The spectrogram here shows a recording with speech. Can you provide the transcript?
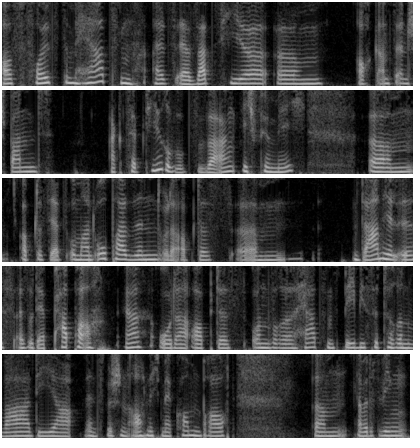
aus vollstem Herzen als Ersatz hier ähm, auch ganz entspannt akzeptiere sozusagen, ich für mich ähm, ob das jetzt Oma und Opa sind oder ob das ähm, Daniel ist, also der Papa, ja, oder ob das unsere Herzensbabysitterin war, die ja inzwischen auch nicht mehr kommen braucht. Ähm, aber deswegen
